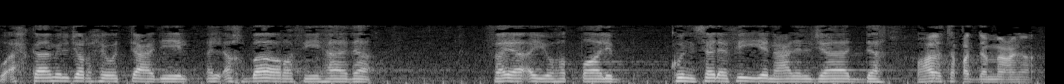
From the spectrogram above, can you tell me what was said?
وأحكام الجرح والتعديل الأخبار في هذا. فيا أيها الطالب كن سلفيا على الجادة. وهذا تقدم معنا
